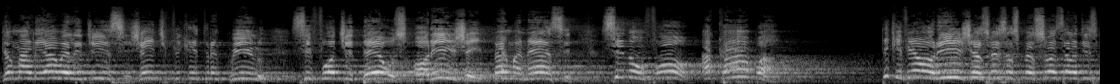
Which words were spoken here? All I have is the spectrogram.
Gamaliel ele disse: gente, fiquem tranquilos. Se for de Deus, origem, permanece. Se não for, acaba. Tem que ver a origem. Às vezes as pessoas ela diz:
